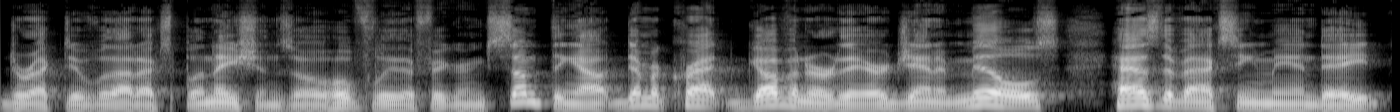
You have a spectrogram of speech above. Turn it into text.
directive without explanation. So hopefully they're figuring something out. Democrat governor there, Janet Mills, has the vaccine mandate.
